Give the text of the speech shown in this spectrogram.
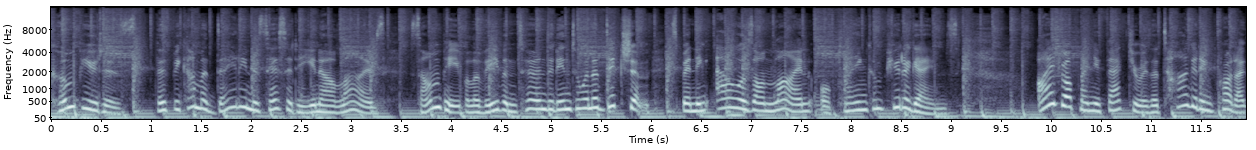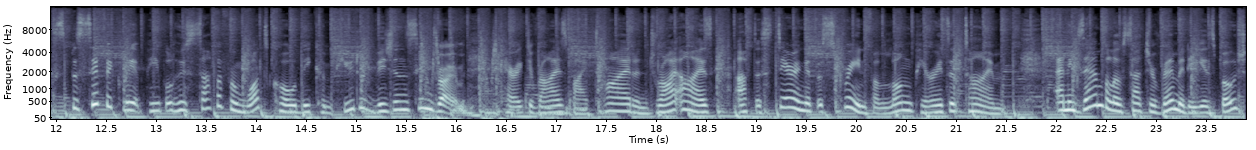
Computers. They've become a daily necessity in our lives. Some people have even turned it into an addiction, spending hours online or playing computer games. Eye drop manufacturers are targeting products specifically at people who suffer from what's called the computer vision syndrome, characterized by tired and dry eyes after staring at the screen for long periods of time. An example of such a remedy is Bausch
